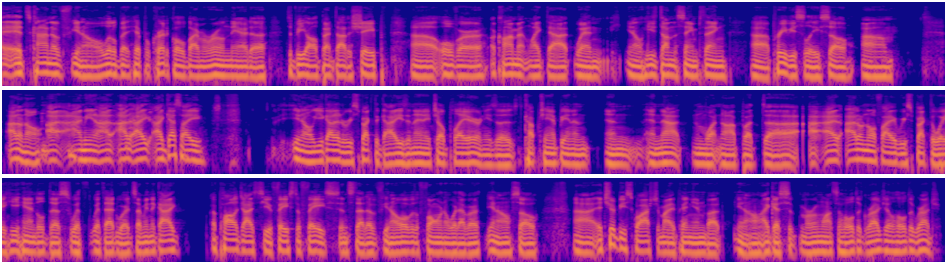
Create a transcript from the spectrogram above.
it's kind of you know a little bit hypocritical by Maroon there to to be all bent out of shape uh, over a comment like that when you know he's done the same thing uh, previously. So um, I don't know. I I mean I I I guess I you know you got to respect the guy. He's an NHL player and he's a Cup champion and and and that and whatnot. But uh, I I don't know if I respect the way he handled this with with Edwards. I mean, the guy apologize to you face to face instead of you know over the phone or whatever you know so uh, it should be squashed in my opinion but you know i guess if maroon wants to hold a grudge he'll hold a grudge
